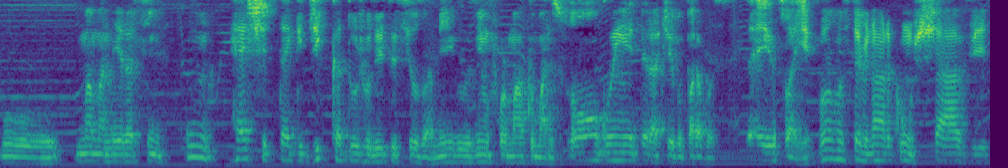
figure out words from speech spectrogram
de uma maneira assim, um hashtag dica do Julito e seus amigos em um formato mais longo e interativo para vocês. É isso aí. Vamos terminar com chave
